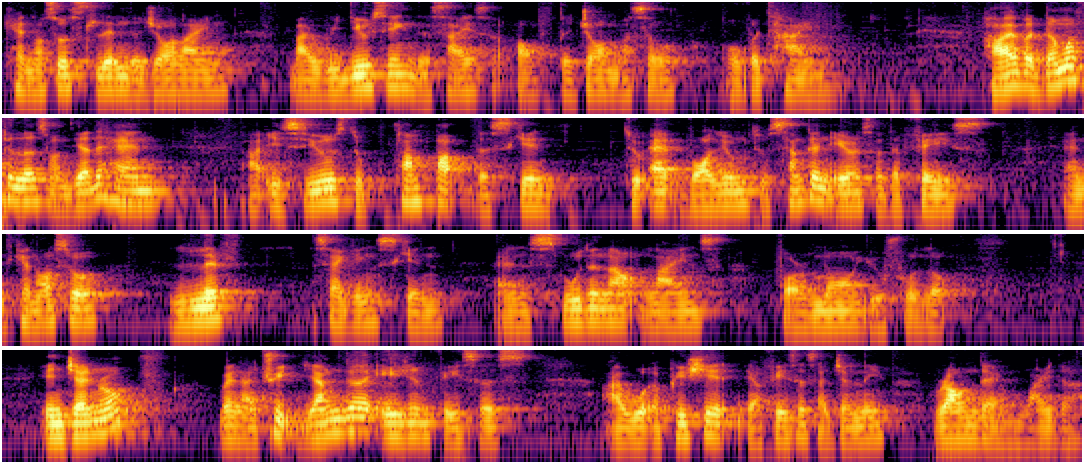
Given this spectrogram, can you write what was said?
can also slim the jawline by reducing the size of the jaw muscle over time. However, dermal fillers on the other hand uh, is used to plump up the skin to add volume to sunken areas of the face and can also lift sagging skin and smoothen out lines for a more youthful look. In general, when I treat younger Asian faces, I would appreciate their faces are generally rounder and wider.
